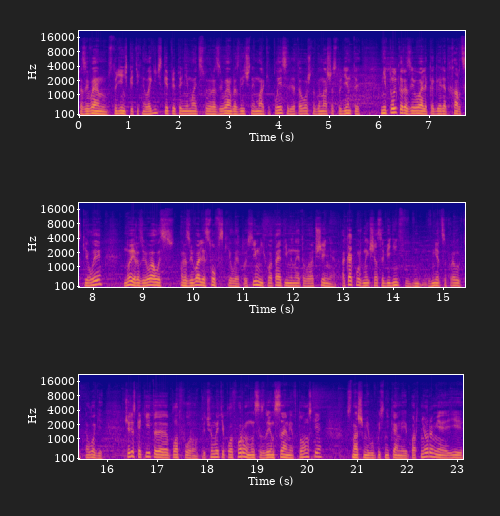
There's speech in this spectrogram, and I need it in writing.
развиваем студенческое технологическое предпринимательство, развиваем различные маркетплейсы для того, чтобы наши студенты не только развивали, как говорят, хард-скиллы, но и развивалось, развивали софт-скиллы, то есть им не хватает именно этого общения. А как можно их сейчас объединить в, в мир цифровых технологий? Через какие-то платформы. Причем эти платформы мы создаем сами в Томске, с нашими выпускниками и партнерами. И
